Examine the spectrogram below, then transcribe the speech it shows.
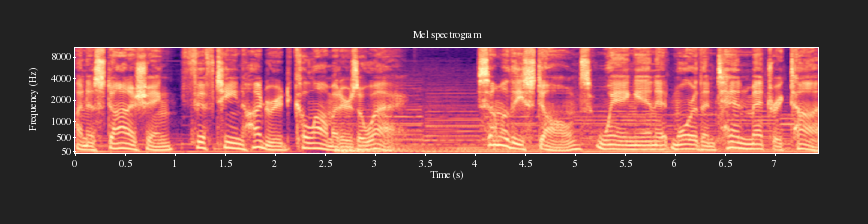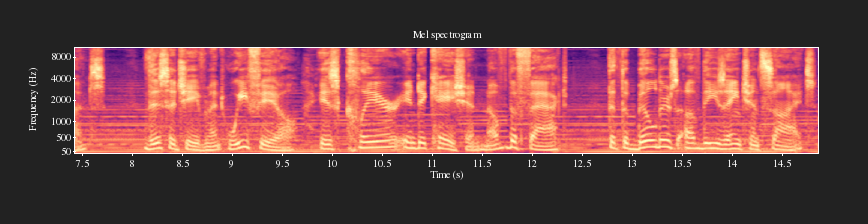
an astonishing 1500 kilometers away. Some of these stones weighing in at more than 10 metric tons, this achievement, we feel, is clear indication of the fact that the builders of these ancient sites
